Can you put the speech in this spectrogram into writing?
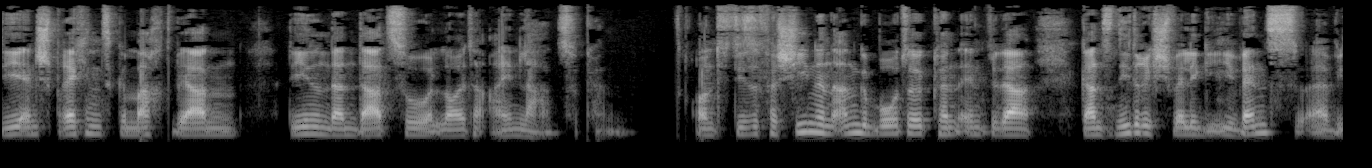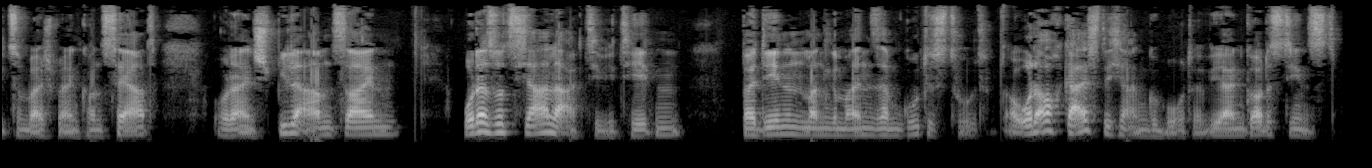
die entsprechend gemacht werden, dienen dann dazu, Leute einladen zu können. Und diese verschiedenen Angebote können entweder ganz niedrigschwellige Events, äh, wie zum Beispiel ein Konzert oder ein Spieleabend sein, oder soziale Aktivitäten, bei denen man gemeinsam Gutes tut. Oder auch geistliche Angebote, wie ein Gottesdienst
